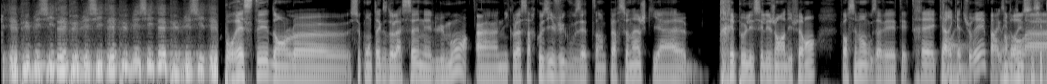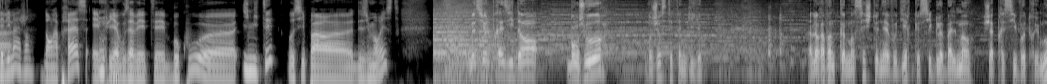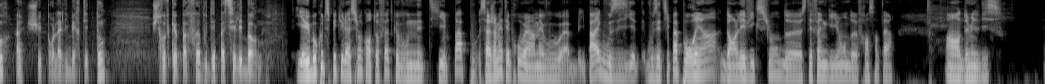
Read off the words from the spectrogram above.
Publicité, publicité, publicité, publicité. Pour rester dans le ce contexte de la scène et de l'humour, euh, Nicolas Sarkozy, vu que vous êtes un personnage qui a très peu laissé les gens indifférents, forcément vous avez été très caricaturé, par exemple dans une la- société de l'image. hein. dans la presse, et puis euh, vous avez été beaucoup euh, imité aussi par euh, des humoristes. Monsieur le Président, bonjour. Bonjour Stéphane Guillot. Alors avant de commencer, je tenais à vous dire que si globalement j'apprécie votre humour, hein, je suis pour la liberté de ton, je trouve que parfois vous dépassez les bornes. Il y a eu beaucoup de spéculations quant au fait que vous n'étiez pas, pour- ça n'a jamais été prouvé, hein, mais vous, euh, il paraît que vous y vous étiez pas pour rien dans l'éviction de Stéphane Guillon de France Inter en 2010.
